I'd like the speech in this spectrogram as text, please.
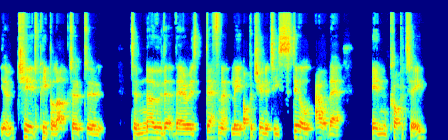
you know cheered people up to to to know that there is definitely opportunity still out there in property.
